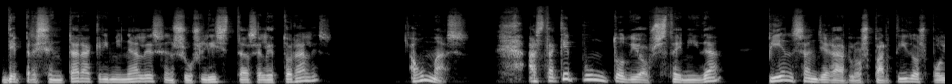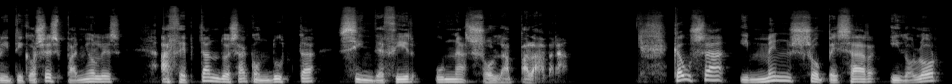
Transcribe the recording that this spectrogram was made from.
de presentar a criminales en sus listas electorales? Aún más, ¿hasta qué punto de obscenidad piensan llegar los partidos políticos españoles aceptando esa conducta sin decir una sola palabra? Causa inmenso pesar y dolor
